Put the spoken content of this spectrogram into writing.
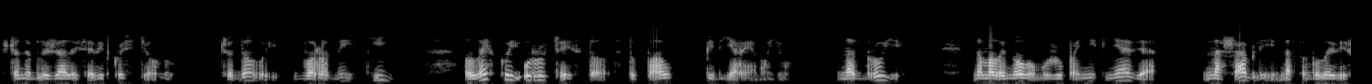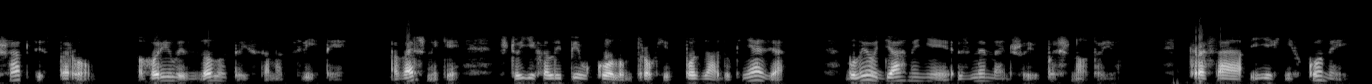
що наближалися від костьолу. Чудовий вороний кінь легко й урочисто ступав під Яремою. На збруї, на малиновому жупані князя, на шаблі й на соболевій шапці з пером горіли золото й самоцвіти. Вершники, що їхали півколом трохи позаду князя, були одягнені з не меншою пишнотою. Краса їхніх коней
